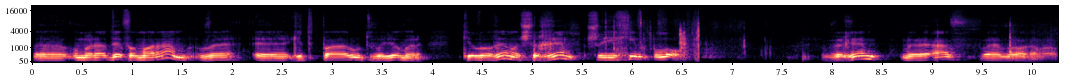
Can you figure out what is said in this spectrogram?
Умарадеф Амарам в Гитпарут в Йомер килогема шехем шеихим ло. Вегем мереав влагалав.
